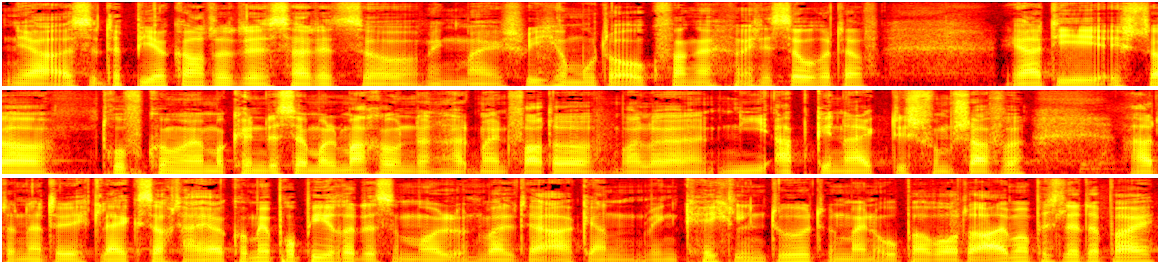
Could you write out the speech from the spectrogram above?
Ja, also der Biergarten, das hat jetzt so wegen meiner Schwiegermutter angefangen, wenn ich so darf. Ja, die ist da drauf gekommen, man könnte das ja mal machen. Und dann hat mein Vater, weil er nie abgeneigt ist vom Schaffen, hat er natürlich gleich gesagt, ah ja, komm, wir probieren das mal. Und weil der auch gern wegen Köcheln tut und mein Opa war da auch immer ein bisschen dabei.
